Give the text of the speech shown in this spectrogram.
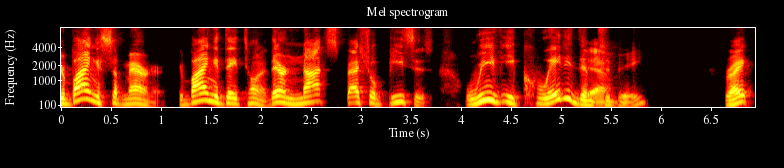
You're buying a Submariner. You're buying a Daytona. They're not special pieces. We've equated them Yeah. to be, right?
